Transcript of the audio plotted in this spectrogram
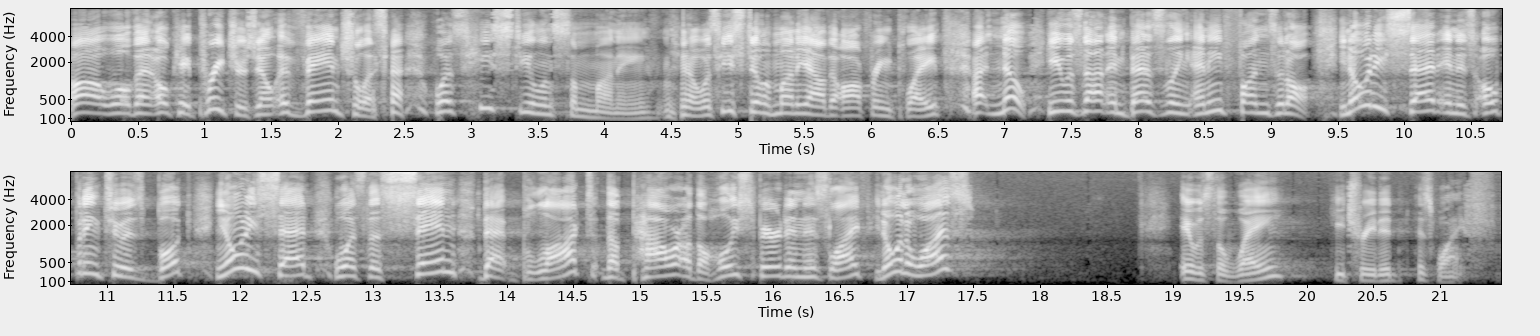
Oh, well, then, okay, preachers, you know, evangelists. was he stealing some money? You know, was he stealing money out of the offering plate? Uh, no, he was not embezzling any funds at all. You know what he said in his opening to his book? You know what he said was the sin that blocked the power of the Holy Spirit in his life? You know what it was? It was the way he treated his wife.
